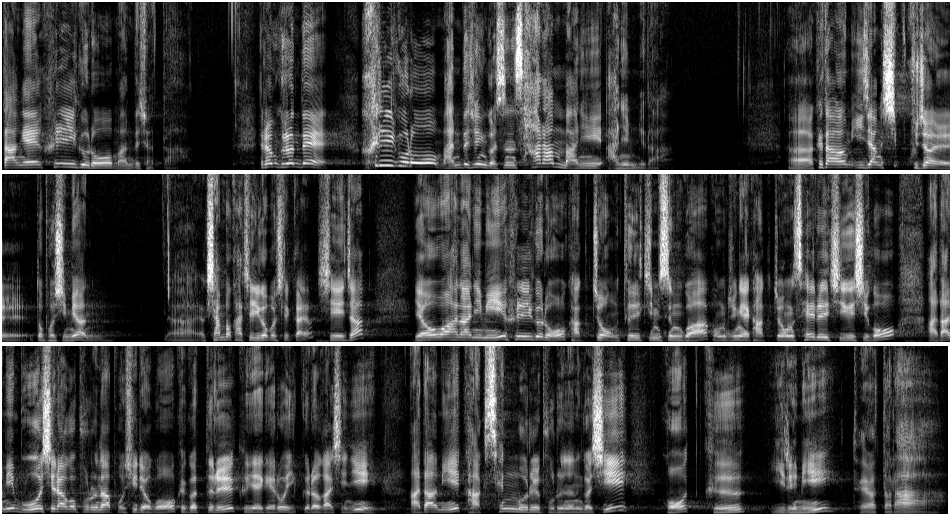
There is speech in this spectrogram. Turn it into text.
땅의 흙으로 만드셨다. 여러분 그런데 흙으로 만드신 것은 사람만이 아닙니다. 아, 그 다음 2장 19절 또 보시면 아, 역시 한번 같이 읽어보실까요? 시작. 여호와 하나님이 흙으로 각종 들짐승과 공중의 각종 새를 지으시고 아담이 무엇이라고 부르나 보시려고 그것들을 그에게로 이끌어 가시니 아담이 각 생물을 부르는 것이 곧 그 이름이 되었더라.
